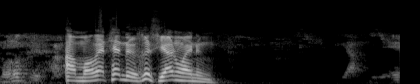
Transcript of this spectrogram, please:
หมองก็ปลูกผักอะหมอแวทเทนเดอร์คือเสียหน่วยหนึ่งอยากเย่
